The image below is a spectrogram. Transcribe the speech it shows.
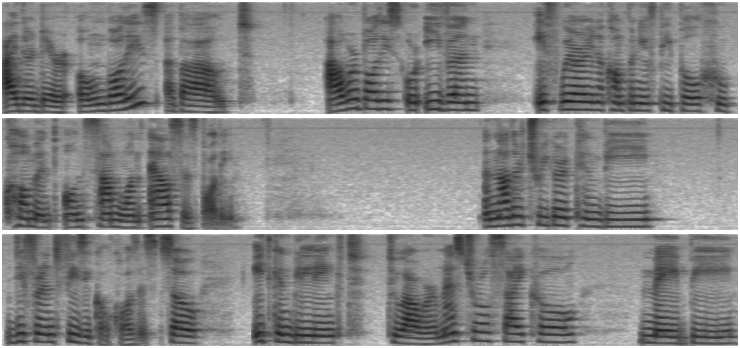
either their own bodies, about our bodies, or even if we are in a company of people who comment on someone else's body. Another trigger can be different physical causes. So it can be linked to our menstrual cycle, maybe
